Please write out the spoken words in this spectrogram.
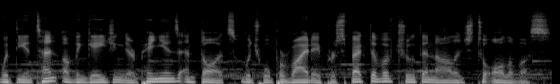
with the intent of engaging their opinions and thoughts, which will provide a perspective of truth and knowledge to all of us.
